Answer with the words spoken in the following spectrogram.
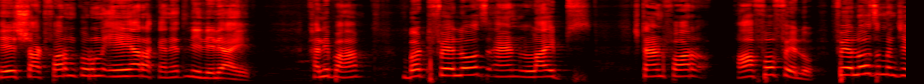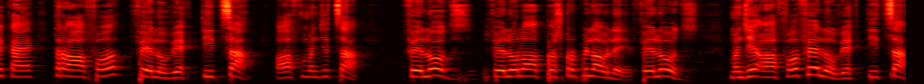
हे शॉर्ट फॉर्म करून ए या रकान्यात लिहिलेले आहेत. खाली पहा. But fellow's and life's stand for of a fellow fellow's म्हणजे काय? तर ऑफ अ फेलो व्यक्तीचा. ऑफ म्हणजे चा. फेलोज फेलोला अपॉस्ट्रॉफी लावले फेलोज म्हणजे ऑफ अ फेलो व्यक्तीचा.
